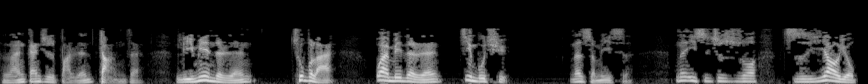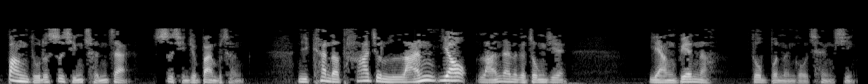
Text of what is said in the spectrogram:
栏杆就是把人挡在里面的人出不来，外面的人进不去，那是什么意思？那意思就是说，只要有棒毒的事情存在，事情就办不成。你看到他就拦腰拦在那个中间，两边呢都不能够称心，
